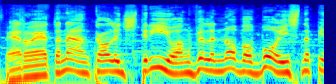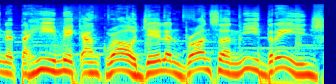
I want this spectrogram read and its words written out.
Pero eto na ang college trio ang Villanova boys na pinatahimik ang crowd Jalen Bronson mid-range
